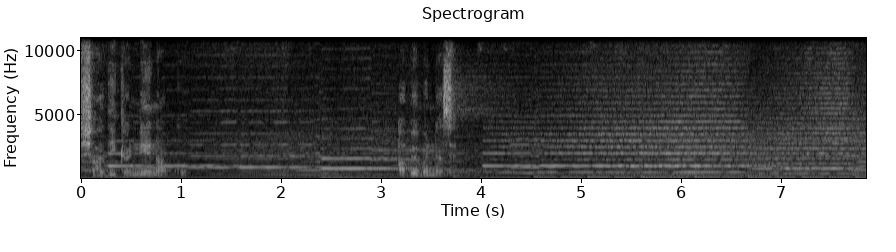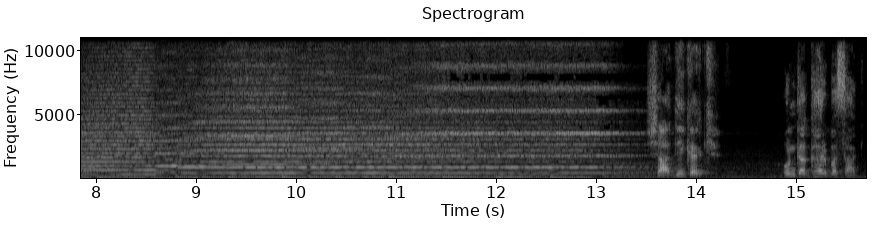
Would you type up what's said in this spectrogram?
शादी करनी है ना आपको अभय बन्ना से। शादी करके, उनका घर बसा के,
